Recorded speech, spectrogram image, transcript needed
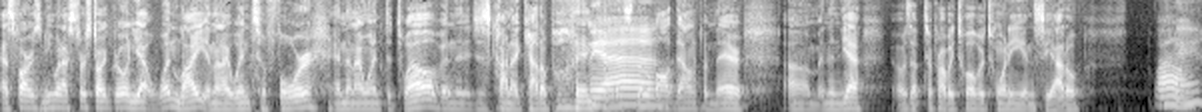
as far as me when I first started growing, yeah, one light, and then I went to four, and then I went to twelve, and then it just kind of catapulted and yeah. kind of snowballed down from there. Um, and then yeah, I was up to probably twelve or twenty in Seattle. Wow. Okay.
